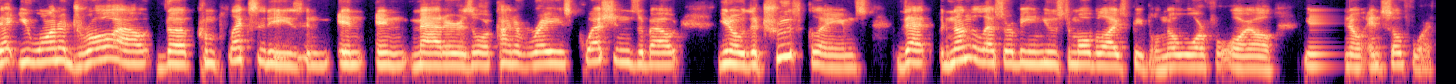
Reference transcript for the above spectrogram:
that you want to draw out the complexities in, in, in matters or kind of raise questions about you know the truth claims that nonetheless are being used to mobilize people. No war for oil you know and so forth.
